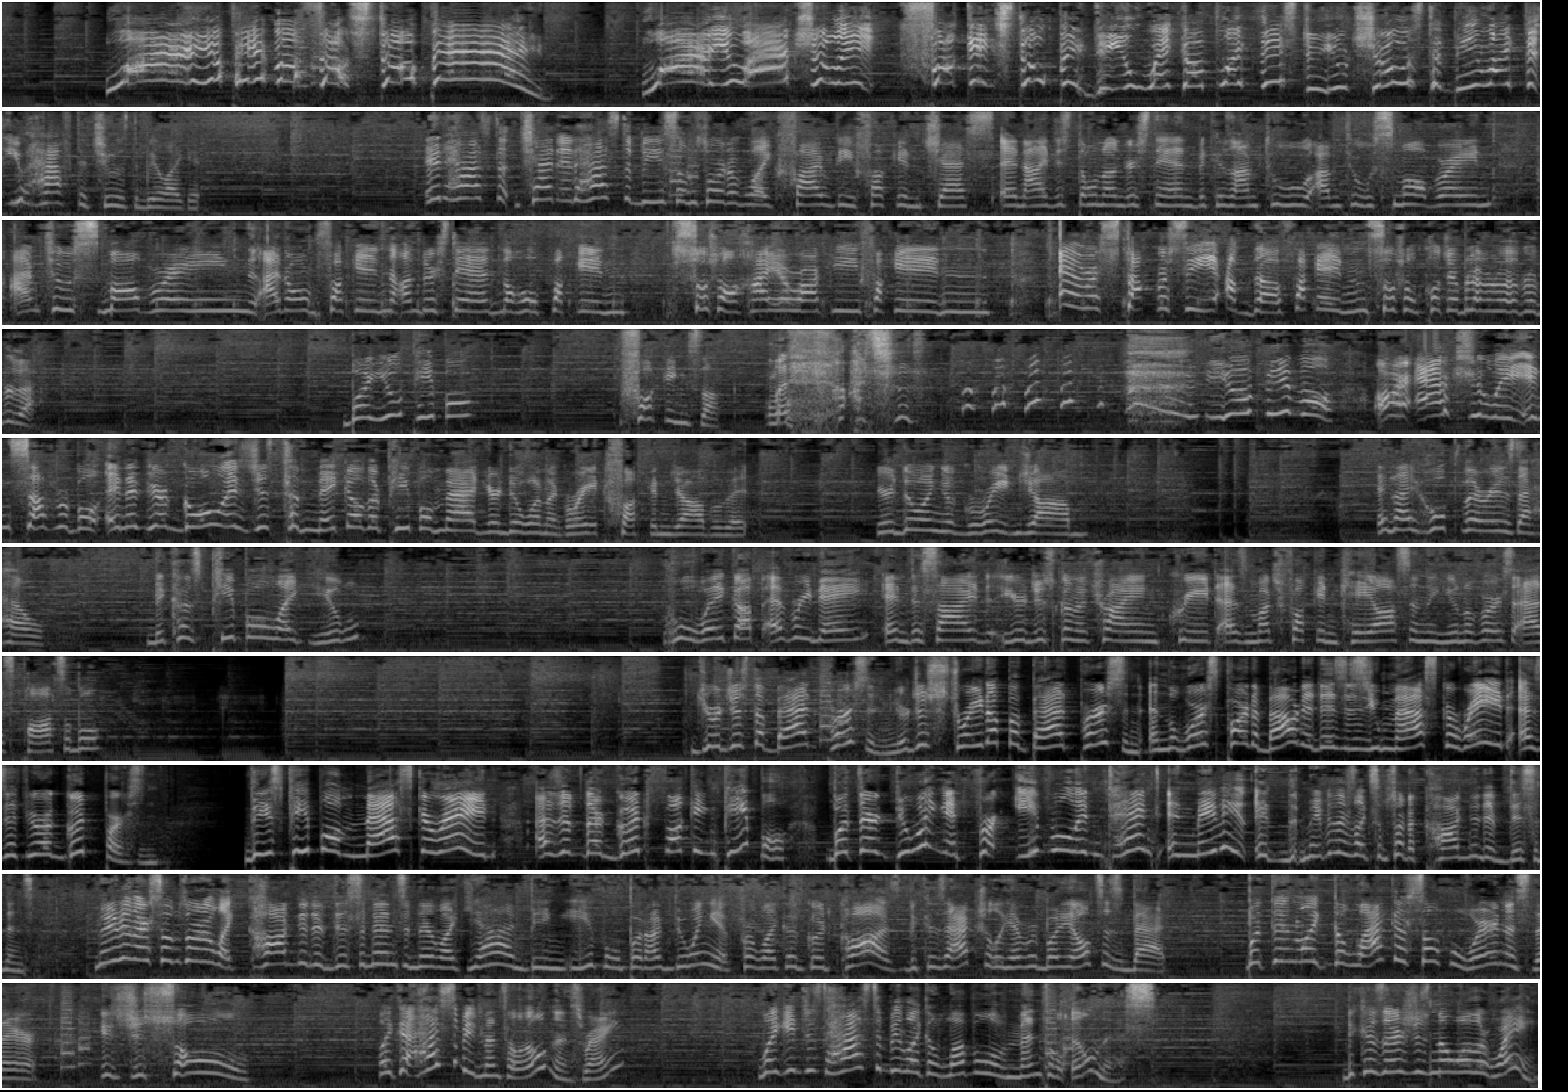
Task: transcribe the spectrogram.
Why are you people so stupid? Why are you actually fucking stupid? Do you wake up like this? Do you choose to be like that? You have to choose to be like it. It has to, Chad, it has to be some sort of like 5D fucking chess, and I just don't understand because I'm too, I'm too small brain. I'm too small brain. I don't fucking understand the whole fucking social hierarchy, fucking aristocracy of the fucking social culture, blah, blah, blah, blah. But you people fucking suck. Like, I just... you people are actually insufferable, and if your goal is just to make other people mad, you're doing a great fucking job of it. You're doing a great job. And I hope there is a hell. Because people like you who wake up every day and decide you're just gonna try and create as much fucking chaos in the universe as possible. You're just a bad person. You're just straight up a bad person. And the worst part about it is, is you masquerade as if you're a good person. These people masquerade as if they're good fucking people, but they're doing it for evil intent. And maybe it, maybe there's like some sort of cognitive dissonance. Maybe there's some sort of like cognitive dissonance, and they're like, yeah, I'm being evil, but I'm doing it for like a good cause because actually everybody else is bad. But then like the lack of self awareness there is just so like, it has to be mental illness, right? Like, it just has to be like a level of mental illness. Because there's just no other way.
